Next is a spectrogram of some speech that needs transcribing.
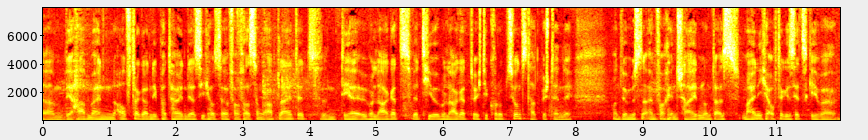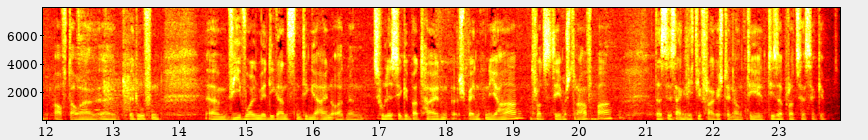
Ähm, wir haben einen Auftrag an die Parteien, der sich aus der Verfassung ableitet. Der überlagert, wird hier überlagert durch die Korruptionstatbestände. Und wir müssen einfach entscheiden, und da ist, meine ich, auch der Gesetzgeber auf Dauer äh, berufen, äh, wie wollen wir die ganzen Dinge einordnen. Zulässige Parteien spenden ja, trotzdem strafbar. Das ist eigentlich die Fragestellung, die dieser Prozess ergibt.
